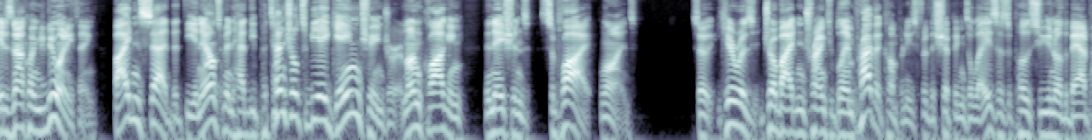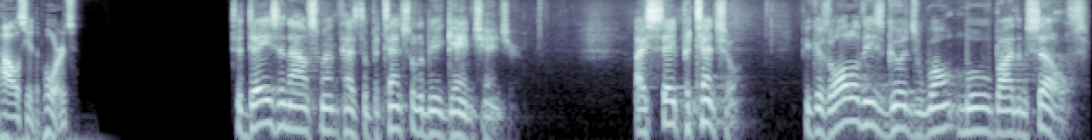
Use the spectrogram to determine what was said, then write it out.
It is not going to do anything. Biden said that the announcement had the potential to be a game changer in unclogging the nation's supply lines. So here was Joe Biden trying to blame private companies for the shipping delays as opposed to, you know, the bad policy at the ports. Today's announcement has the potential to be a game changer. I say potential because all of these goods won't move by themselves.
